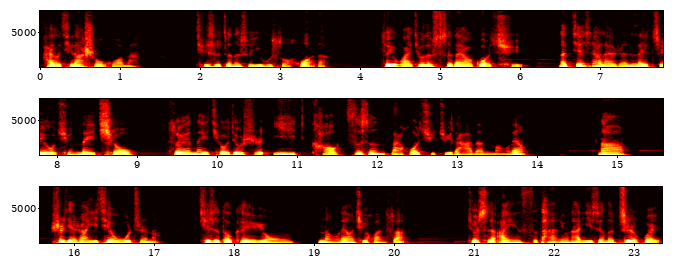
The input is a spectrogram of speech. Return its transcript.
还有其他收获吗？其实真的是一无所获的。所以外求的时代要过去。那接下来，人类只有去内求。所谓内求，就是依靠自身来获取巨大的能量。那世界上一切物质呢，其实都可以用能量去换算，就是爱因斯坦用他一生的智慧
